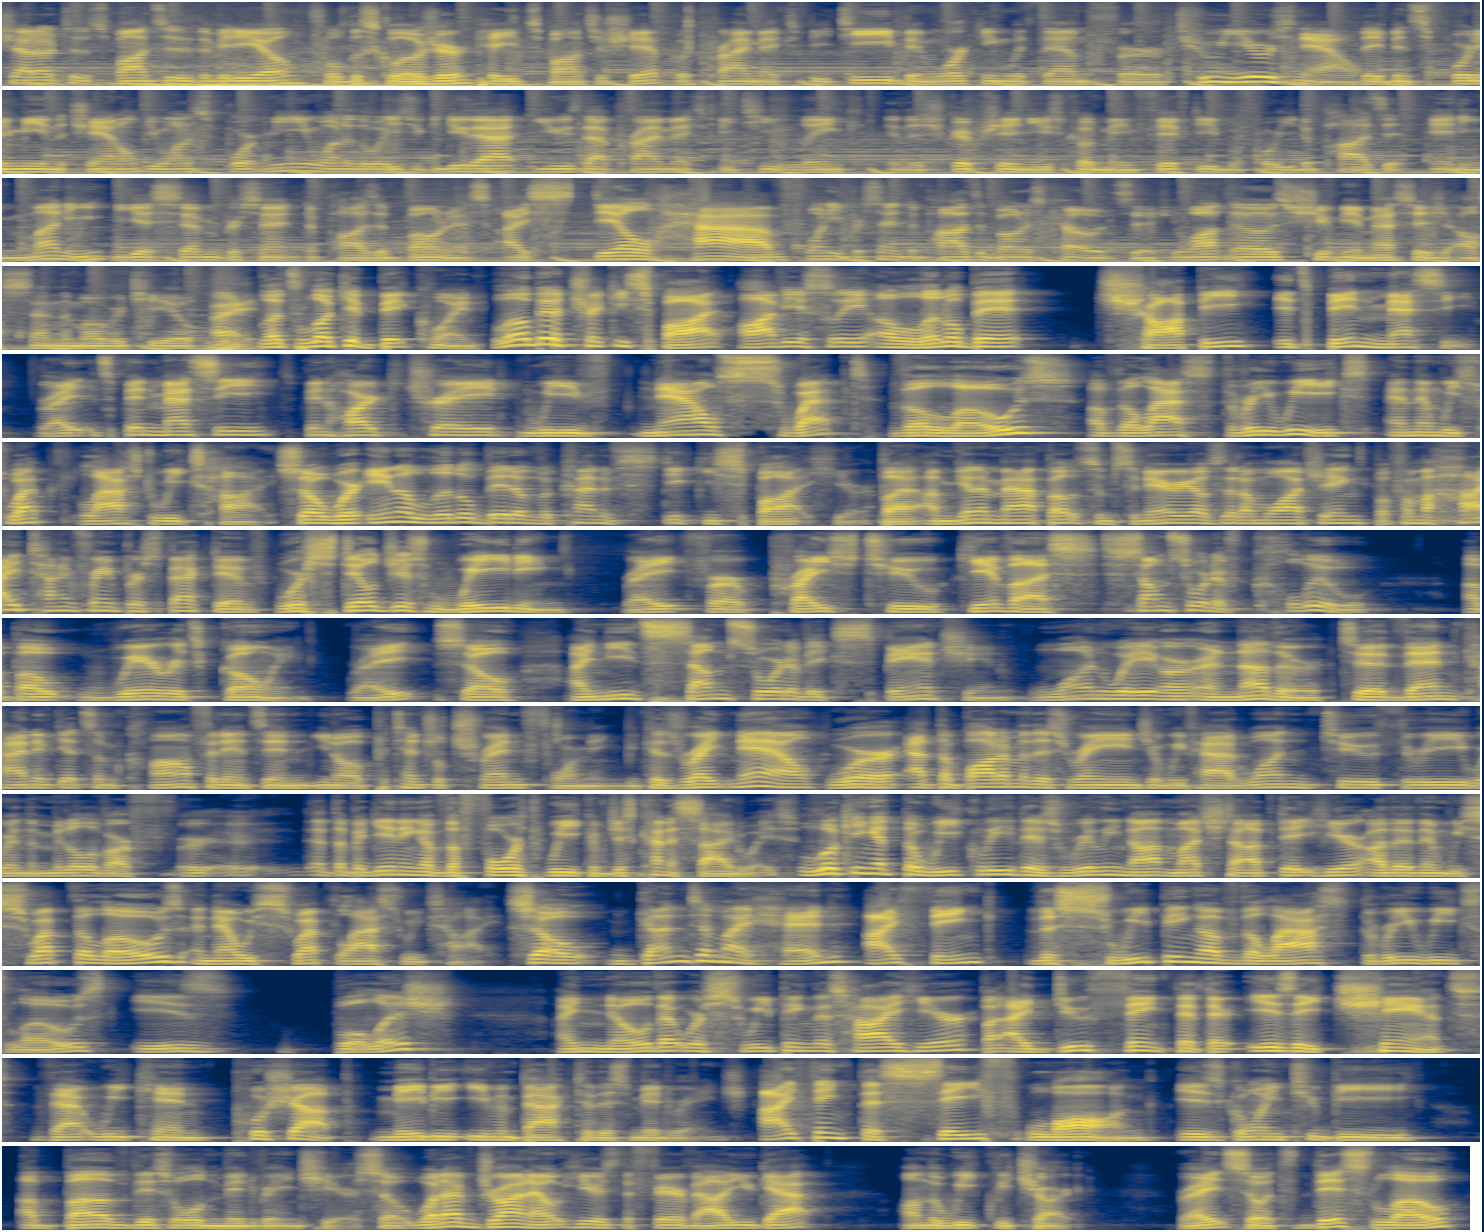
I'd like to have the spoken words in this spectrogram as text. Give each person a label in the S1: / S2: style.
S1: Shout out to the sponsors of the video. Full disclosure, paid sponsorship with Prime XBT. Been working with them for two years now. They've been supporting me in the channel. If you want to support me, one of the ways you can do that, use that Prime XBT link in the description. Use code MAYNE50 before you deposit any money. You get 7% deposit bonus. I still have 20% deposit bonus codes. So if you want those, shoot me a message. I'll send them over to you. All right, let's look at Bitcoin. A little bit of tricky spot. Obviously, a little bit choppy. It's been messy right? It's been messy. It's been hard to trade. We've now swept the lows of the last three weeks, and then we swept last week's high. So we're in a little bit of a kind of sticky spot here. But I'm gonna map out some scenarios that I'm watching. But from a high time frame perspective, we're still just waiting, right, for price to give us some sort of clue about where it's going right? So I need some sort of expansion one way or another to then kind of get some confidence in, you know, a potential trend forming. Because right now we're at the bottom of this range and we've had one, two, three, we're in the middle of our, uh, at the beginning of the fourth week of just kind of sideways. Looking at the weekly, there's really not much to update here other than we swept the lows and now we swept last week's high. So, gun to my head, I think the sweeping of the last three weeks' lows is bullish. I know that we're sweeping this high here, but I do think that there is a chance that we can push up, maybe even back to this mid range. I think the safe long is going to be above this old mid range here. So, what I've drawn out here is the fair value gap on the weekly chart, right? So, it's this low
